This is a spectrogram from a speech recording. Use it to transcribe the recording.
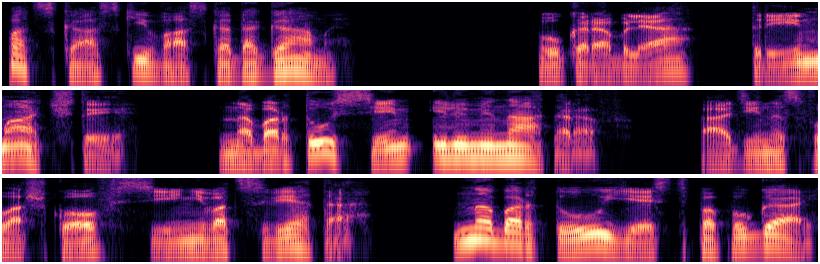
подсказки Васка да. У корабля три мачты. На борту семь иллюминаторов. Один из флажков синего цвета. На борту есть попугай.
